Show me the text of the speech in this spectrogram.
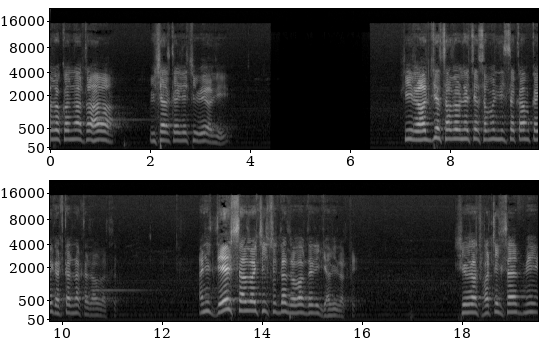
लोकांना आता हा विचार करण्याची वेळ आली. की राज्य चालवण्याच्या संबंधीचं काम काही घटकांना करावं लागतं. आणि देश चालवायची सुद्धा जबाबदारी घ्यावी लागते. शिवराज पाटील साहेब मी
